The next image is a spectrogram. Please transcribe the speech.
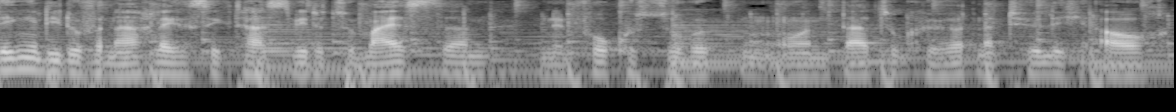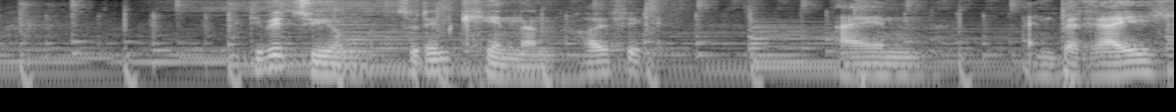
Dinge, die du vernachlässigt hast, wieder zu meistern, in den Fokus zu rücken. Und dazu gehört natürlich auch die Beziehung zu den Kindern. Häufig ein, ein Bereich,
